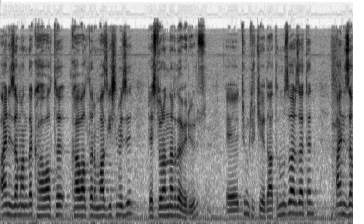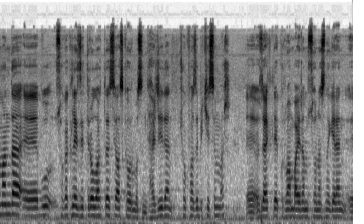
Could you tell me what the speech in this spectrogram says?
Aynı zamanda kahvaltı kahvaltıların vazgeçilmezi restoranlara da veriyoruz. E, tüm Türkiye'ye dağıtımımız var zaten. Aynı zamanda e, bu sokak lezzetleri olarak da Sivas kavurmasını tercih eden çok fazla bir kesim var. E, özellikle Kurban Bayramı sonrasında gelen e,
